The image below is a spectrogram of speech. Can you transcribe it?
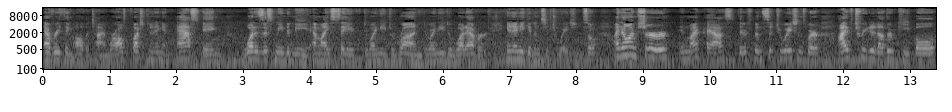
everything all the time. We're all questioning and asking what does this mean to me? Am I safe? Do I need to run? Do I need to whatever in any given situation? So I know I'm sure in my past there's been situations where I've treated other people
